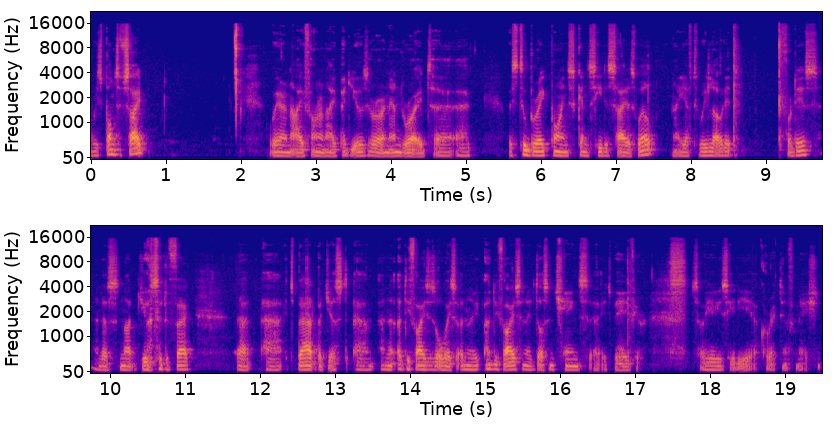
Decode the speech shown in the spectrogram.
responsive site where an iPhone and iPad user or an Android with two breakpoints can see the site as well. Now you have to reload it for this, and that's not due to the fact that uh, it's bad, but just um, a device is always a, a, device and it doesn't change uh, its behavior. So here you see the uh, correct information.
